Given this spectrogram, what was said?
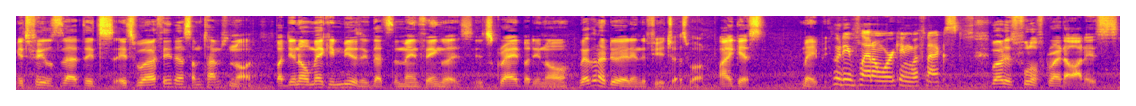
it feels that it's it's worth it and sometimes not but you know making music that's the main thing it's, it's great but you know we're gonna do it in the future as well i guess maybe who do you plan on working with next? world is full of great artists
